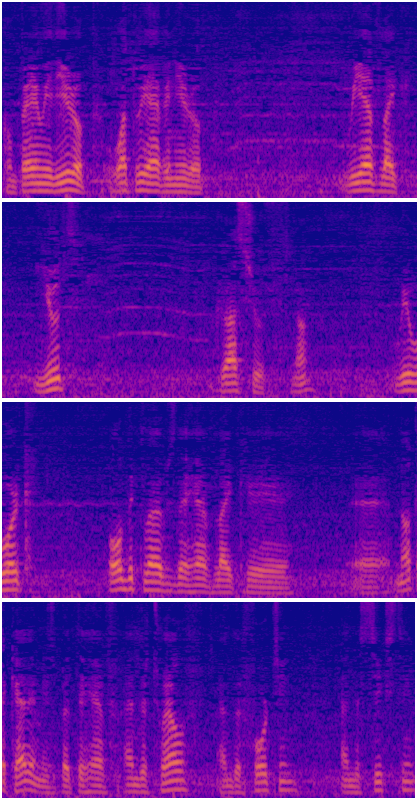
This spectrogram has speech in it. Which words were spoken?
Comparing with Europe, what we have in Europe, we have like youth grassroots. No, we work. All the clubs they have like uh, uh, not academies, but they have under 12, under 14, under 16,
